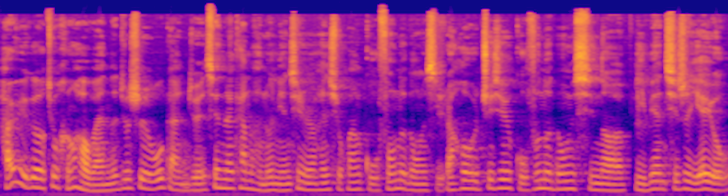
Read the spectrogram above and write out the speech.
还有一个就很好玩的，就是我感觉现在看到很多年轻人很喜欢古风的东西，然后这些古风的东西呢，里边其实也有。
